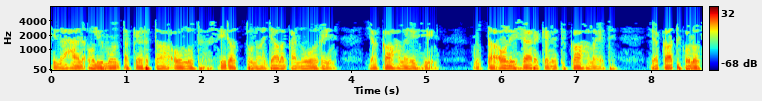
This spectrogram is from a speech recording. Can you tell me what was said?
sillä hän oli monta kertaa ollut sidottuna jalkanuoriin ja kahleisiin, mutta oli särkenyt kahleet ja katkonut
